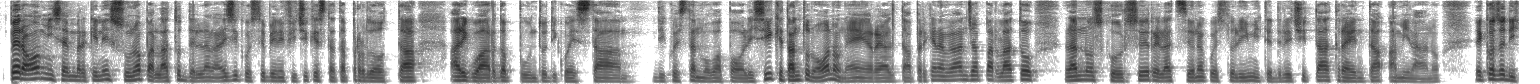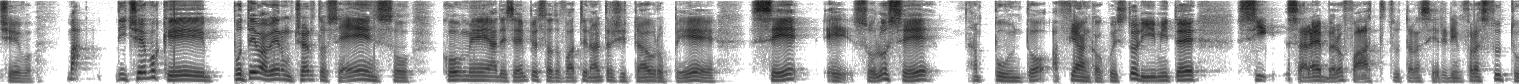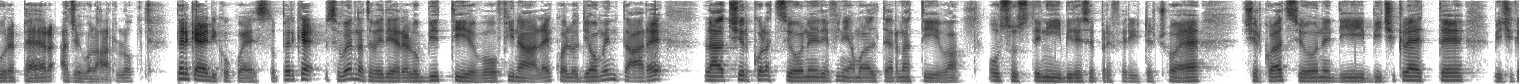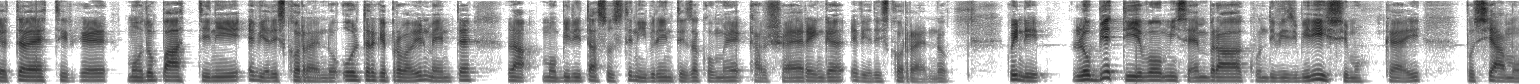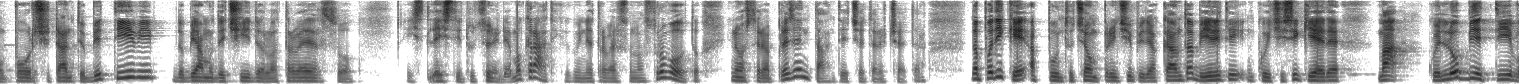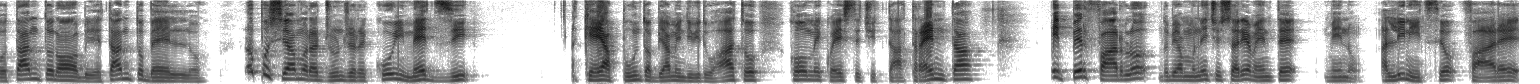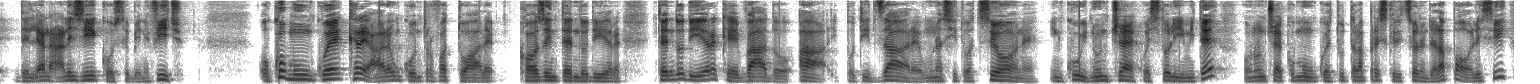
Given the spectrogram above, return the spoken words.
però mi sembra che nessuno ha parlato dell'analisi costi e benefici che è stata prodotta a riguardo appunto di questa, di questa nuova policy, che tanto nuova non è in realtà, perché ne avevamo già parlato l'anno scorso in relazione a questo limite delle città 30 a Milano. E cosa dicevo? Ma dicevo che poteva avere un certo senso, come ad esempio è stato fatto in altre città europee, se e solo se appunto a fianco a questo limite si sarebbero fatte tutta una serie di infrastrutture per agevolarlo. Perché dico questo? Perché se voi andate a vedere l'obiettivo finale è quello di aumentare la circolazione, definiamola alternativa o sostenibile se preferite, cioè circolazione di biciclette, biciclette elettriche, motopattini e via discorrendo, oltre che probabilmente la mobilità sostenibile intesa come car sharing e via discorrendo. Quindi L'obiettivo mi sembra condivisibilissimo, ok? Possiamo porci tanti obiettivi, dobbiamo deciderlo attraverso le istituzioni democratiche, quindi attraverso il nostro voto, i nostri rappresentanti, eccetera, eccetera. Dopodiché, appunto, c'è un principio di accountability in cui ci si chiede, ma quell'obiettivo tanto nobile, tanto bello, lo possiamo raggiungere coi mezzi che appunto abbiamo individuato come queste città 30? e per farlo dobbiamo necessariamente, meno all'inizio, fare delle analisi costi e benefici o comunque creare un controfattuale. Cosa intendo dire? Intendo dire che vado a ipotizzare una situazione in cui non c'è questo limite o non c'è comunque tutta la prescrizione della policy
